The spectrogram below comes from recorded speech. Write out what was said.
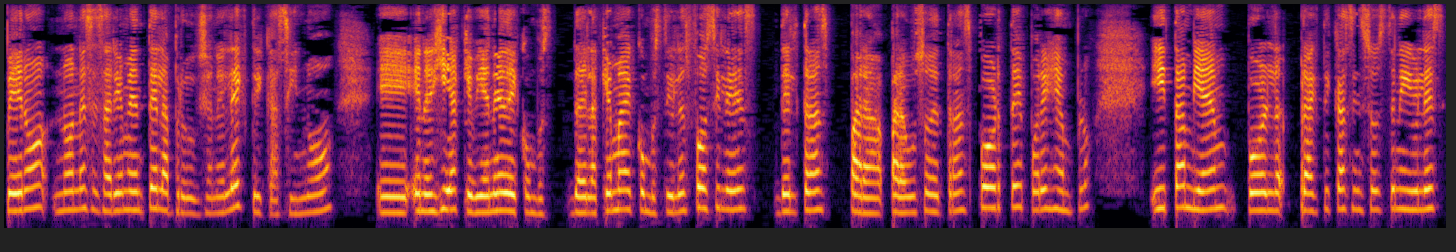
pero no necesariamente la producción eléctrica, sino eh, energía que viene de, la quema de combustibles fósiles del trans para, para, uso de transporte, por ejemplo, y también por prácticas insostenibles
